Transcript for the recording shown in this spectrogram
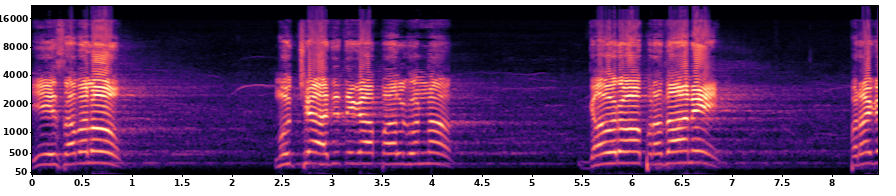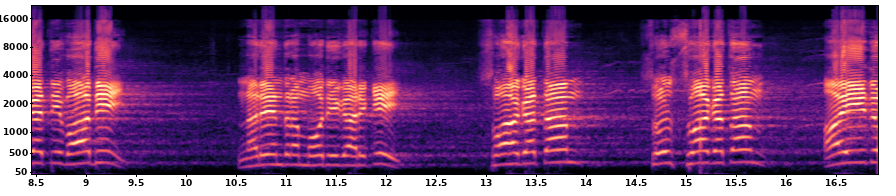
ఈ సభలో ముఖ్య అతిథిగా పాల్గొన్న గౌరవ ప్రధాని ప్రగతివాది నరేంద్ర మోదీ గారికి స్వాగతం సుస్వాగతం. ఐదు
